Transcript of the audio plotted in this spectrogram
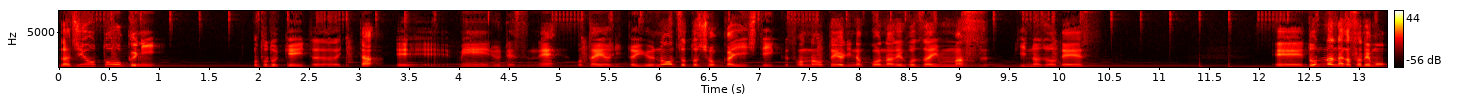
ラジオトークにお届けいただいた、えー、メールですね。お便りというのをちょっと紹介していく、そんなお便りのコーナーでございます。銀の城です。えー、どんな長さでも、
